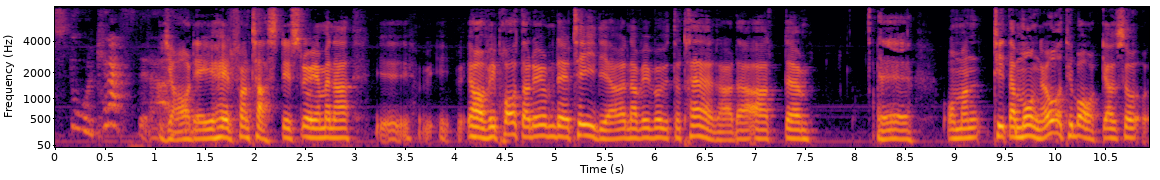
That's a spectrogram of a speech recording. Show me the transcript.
stor kraft i det här. Ja, det är ju helt fantastiskt. Jag menar, eh, ja vi pratade ju om det tidigare när vi var ute och tränade att eh, eh, om man tittar många år tillbaka så,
